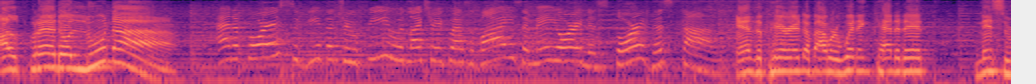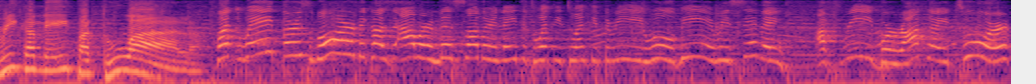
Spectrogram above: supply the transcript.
Alfredo Luna. And of course, to give the trophy, we would like to request Vice Mayor Nestor Vistal. And the parent of our winning candidate, Miss Rica May Patual. But wait, there's more because our Miss Southern Leyte 2023 will be receiving a free Boracay tour,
